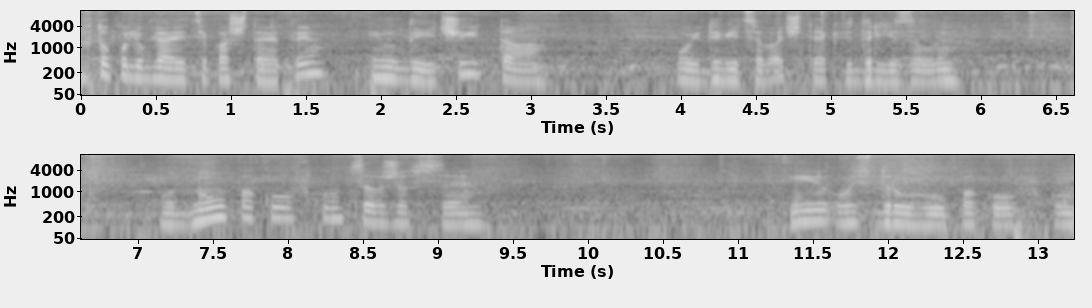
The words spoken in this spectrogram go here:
Хто полюбляє ці паштети, індичий та. Ой, дивіться, бачите, як відрізали. Одну упаковку, це вже все. І ось другу упаковку.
